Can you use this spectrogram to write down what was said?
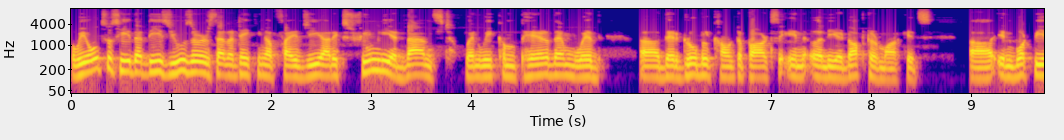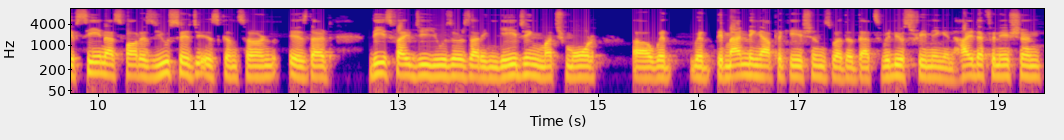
We also see that these users that are taking up 5G are extremely advanced when we compare them with uh, their global counterparts in early adopter markets. Uh, in what we have seen as far as usage is concerned, is that these 5G users are engaging much more uh, with, with demanding applications, whether that's video streaming in high definition,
